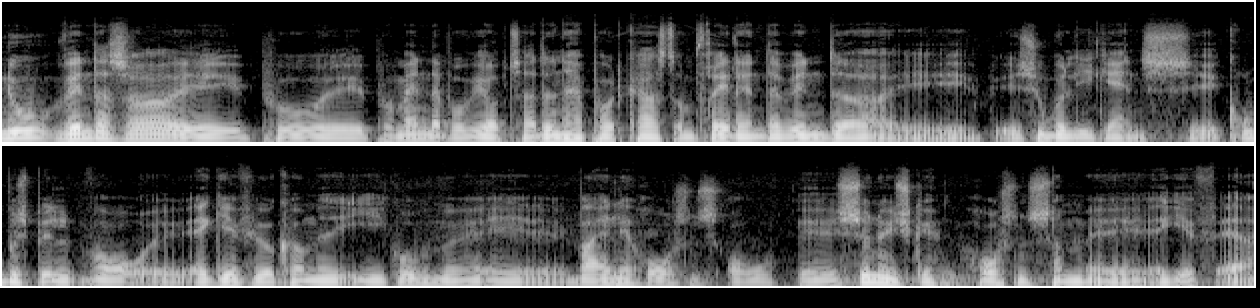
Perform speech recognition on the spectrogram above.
Nu venter så øh, på, øh, på mandag, hvor vi optager den her podcast om fredagen, der venter øh, Superligans øh, gruppespil, hvor øh, AGF jo er kommet i gruppe med øh, Vejle, Horsens og øh, Sønderjyske. Horsens, som øh, AGF er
